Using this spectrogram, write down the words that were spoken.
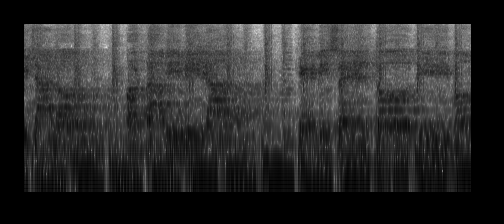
Partigiano, portami via, che mi sento di morire.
